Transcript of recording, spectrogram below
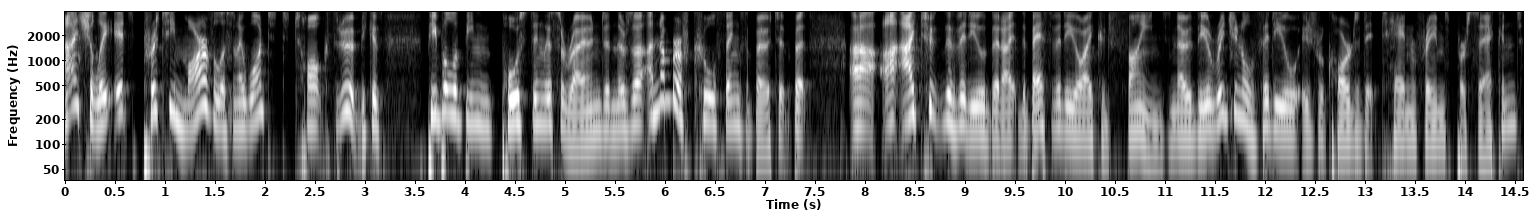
actually, it's pretty marvelous, and I wanted to talk through it because people have been posting this around, and there's a, a number of cool things about it. But uh, I, I, took the video that I, the best video I could find. Now, the original video is recorded at 10 frames per second.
